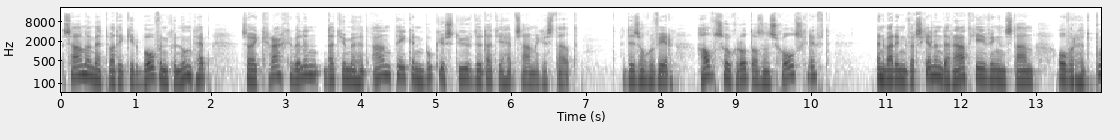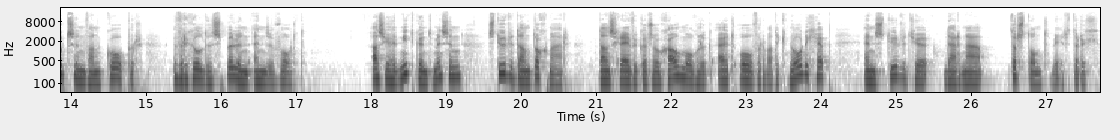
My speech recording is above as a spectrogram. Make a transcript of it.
samen met wat ik hierboven genoemd heb, zou ik graag willen dat je me het aantekenboekje stuurde dat je hebt samengesteld. Het is ongeveer half zo groot als een schoolschrift en waarin verschillende raadgevingen staan over het poetsen van koper, vergulde spullen enzovoort. Als je het niet kunt missen, stuur het dan toch maar. Dan schrijf ik er zo gauw mogelijk uit over wat ik nodig heb en stuur het je daarna terstond weer terug.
